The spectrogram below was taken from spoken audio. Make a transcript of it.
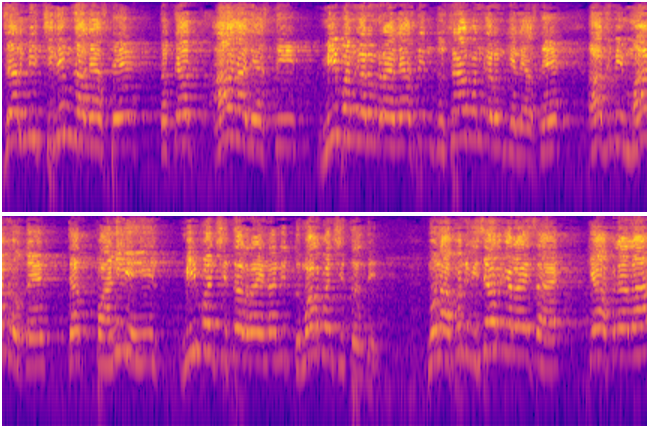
जर मी चिलीम झाले असते तर त्यात आग आली असती मी पण गरम राहिले असते दुसऱ्या पण गरम केले असते. आज मी माठ होते त्यात पाणी येईल मी पण शीतल राहीन आणि तुम्हाला पण शीतल देईल म्हणून आपण विचार करायचा आहे की आपल्याला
